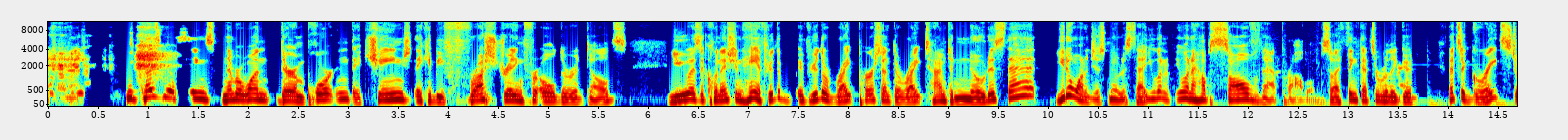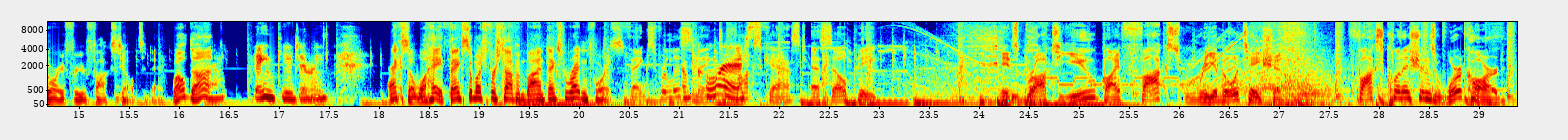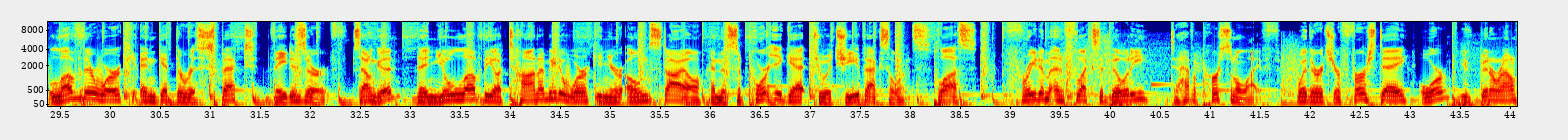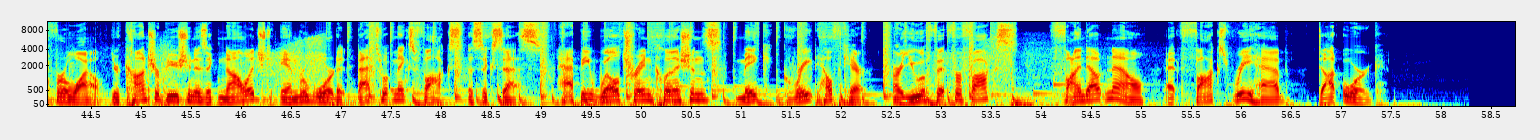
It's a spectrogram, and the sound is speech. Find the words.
because those things, number one, they're important. They change. They can be frustrating for older adults. You as a clinician, hey, if you're the if you're the right person at the right time to notice that, you don't want to just notice that. You want to you want to help solve that problem. So I think that's a really good, that's a great story for your foxtail today. Well done. Thank you, Jimmy. Excellent. Well, hey, thanks so much for stopping by and thanks for writing for us. Thanks for listening to Foxcast SLP. It's brought to you by Fox Rehabilitation. Fox clinicians work hard, love their work, and get the respect they deserve. Sound good? Then you'll love the autonomy to work in your own style and the support you get to achieve excellence. Plus, freedom and flexibility to have a personal life. Whether it's your first day or you've been around for a while, your contribution is acknowledged and rewarded. That's what makes Fox a success. Happy, well trained clinicians make great healthcare. Are you a fit for Fox? Find out now at foxrehab.org.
